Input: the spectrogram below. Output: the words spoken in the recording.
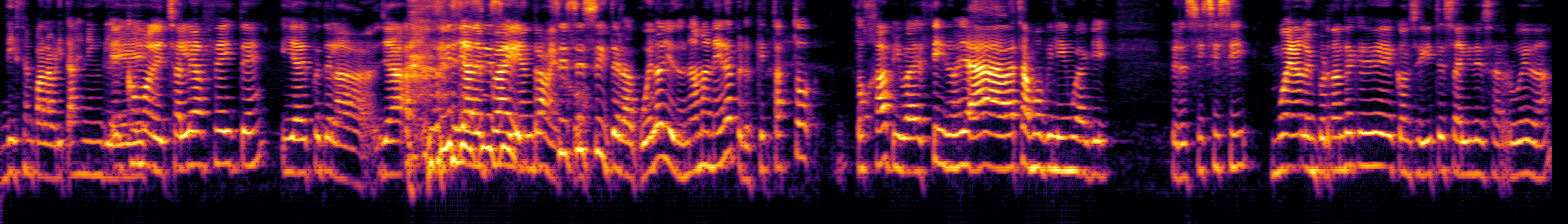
dicen palabritas en inglés. Es como de echarle aceite y ya después te la. Ya, Sí, sí, ya sí, después ahí entra mejor. Sí, sí, sí, te la cuela oye de una manera, pero es que estás todo to happy, va a decir, ¿no? Ya estamos bilingües aquí. Pero sí, sí, sí. Bueno, lo importante es que conseguiste salir de esa rueda.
